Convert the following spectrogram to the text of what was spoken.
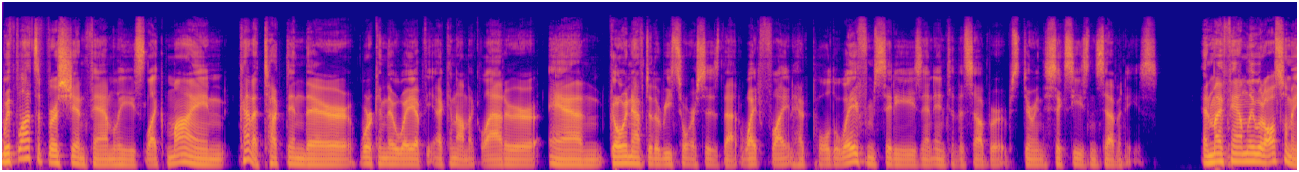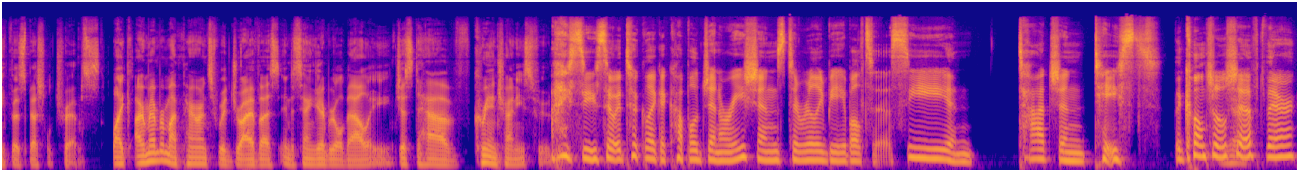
With lots of first gen families like mine kind of tucked in there, working their way up the economic ladder and going after the resources that white flight had pulled away from cities and into the suburbs during the 60s and 70s. And my family would also make those special trips. Like, I remember my parents would drive us into San Gabriel Valley just to have Korean Chinese food. I see. So it took like a couple generations to really be able to see and touch and taste the cultural Yeah. shift there.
